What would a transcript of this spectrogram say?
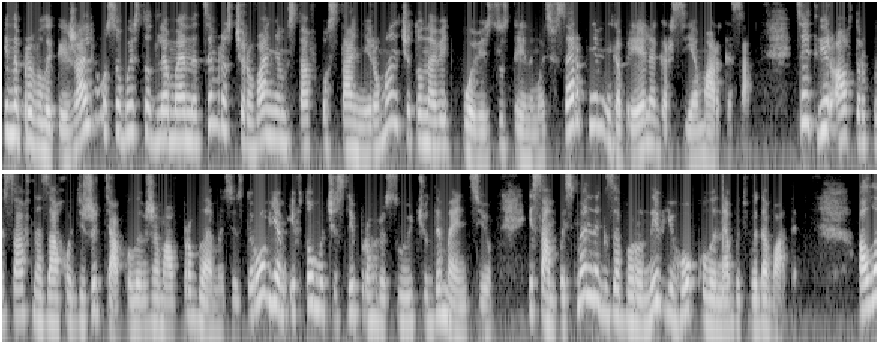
І на превеликий жаль, особисто для мене цим розчаруванням став останній роман, чи то навіть повість зустрінемось в серпні Габріеля Гарсія Маркеса. Цей твір автор писав на заході життя, коли вже мав проблеми зі здоров'ям і в тому числі прогресуючу деменцію. І сам письменник заборонив його коли-небудь видавати. Але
